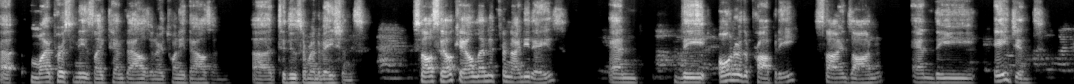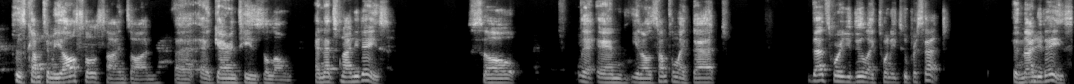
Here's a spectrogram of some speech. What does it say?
uh, my person needs like ten thousand or twenty thousand uh, to do some renovations." So I'll say, "Okay, I'll lend it for ninety days," and the owner of the property signs on, and the agent who's come to me also signs on, uh, guarantees the loan, and that's ninety days. So, and you know, something like that, that's where you do like twenty-two percent in ninety Right, days.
